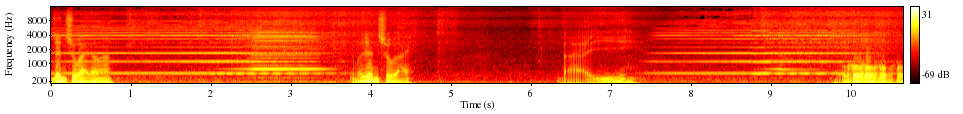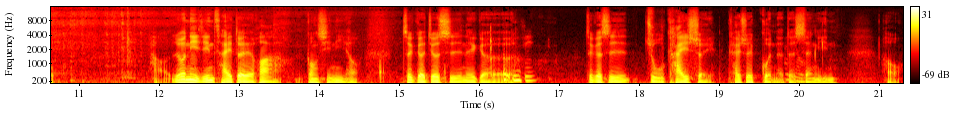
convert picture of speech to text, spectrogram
认出来了吗？有没有认出来？来，哦，好，如果你已经猜对的话。恭喜你哦！这个就是那个，这个是煮开水，开水滚了的声音。好，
